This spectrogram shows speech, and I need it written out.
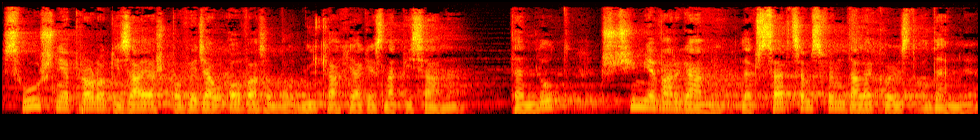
słusznie prorok Izajasz powiedział o was, obłudnikach, jak jest napisane. Ten lud czci mnie wargami, lecz sercem swym daleko jest ode mnie.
